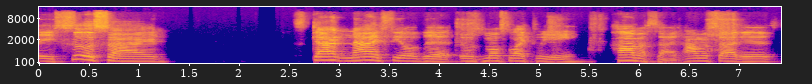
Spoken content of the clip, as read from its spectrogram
a suicide. Scott and I feel that it was most likely a homicide. Homicide is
